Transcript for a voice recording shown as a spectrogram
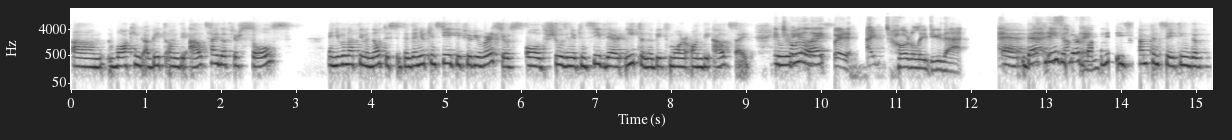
um, walking a bit on the outside of your soles. And you will not even notice it. And then you can see it if you reverse your old shoes and you can see if they're eaten a bit more on the outside. You I totally, realize, wait, I totally do that. Uh, that, that means that your body is compensating the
